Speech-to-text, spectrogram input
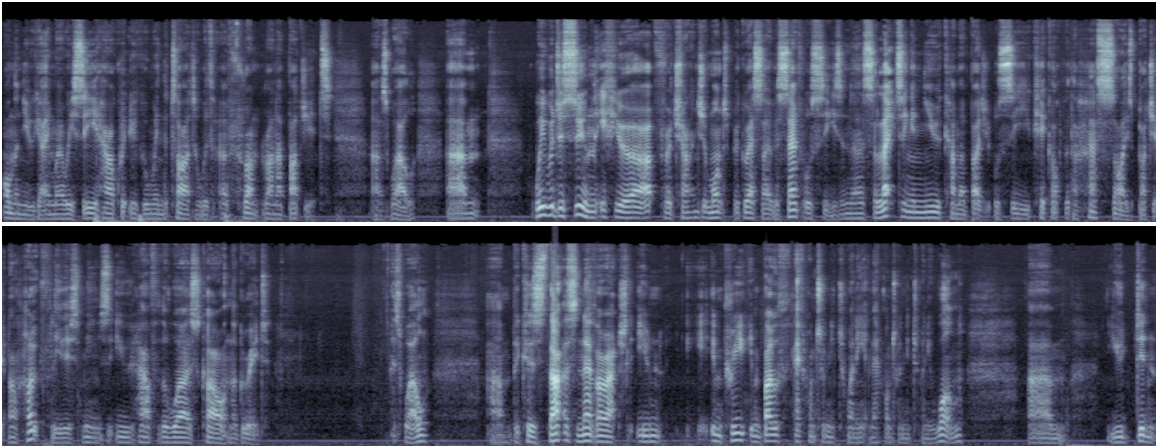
on the new game where we see how quickly you can win the title with a front runner budget as well. Um, we would assume that if you are up for a challenge and want to progress over several seasons, uh, selecting a newcomer budget will see you kick off with a Haas size budget, and hopefully this means that you have the worst car on the grid as well, um, because that has never actually you in pre in both F1 2020 and F1 2021, um, you didn't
